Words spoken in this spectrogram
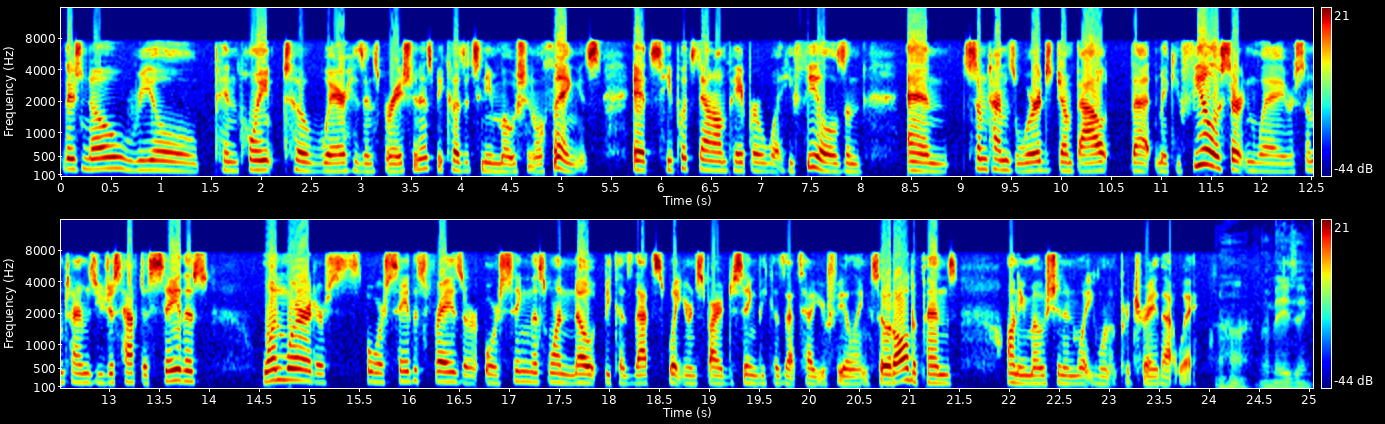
there's no real pinpoint to where his inspiration is because it's an emotional thing. It's it's he puts down on paper what he feels and and sometimes words jump out that make you feel a certain way or sometimes you just have to say this one word or or say this phrase or or sing this one note because that's what you're inspired to sing because that's how you're feeling. So it all depends on emotion and what you want to portray that way. Uh-huh. Amazing.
